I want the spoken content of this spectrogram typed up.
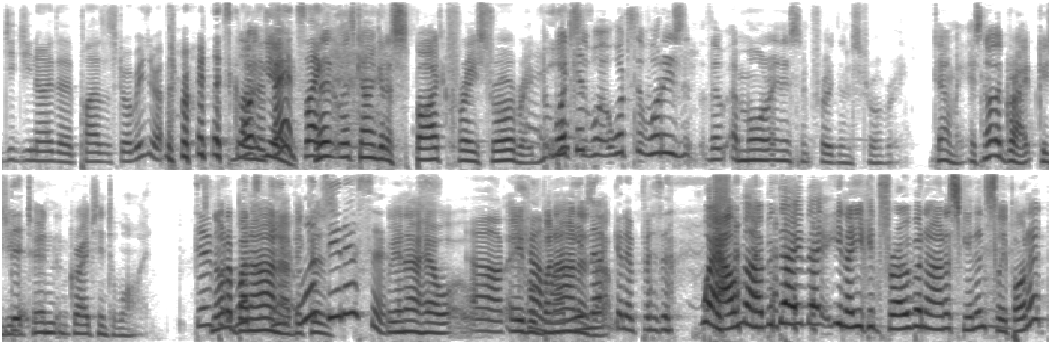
did you know the piles of strawberries are up the road? Let's climb What- the yeah, fence." Like, Let, us go and get a spike-free strawberry. Uh, but yeah, the, what's the what is the, a more innocent fruit than a strawberry? Tell me. It's not a grape because you The- can turn grapes into wine. dude, not a banana in- because what's innocent? We know how oh, evil on, bananas you're are. to. Well, no, but they, they, you know, you can throw banana skin and slip on it.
